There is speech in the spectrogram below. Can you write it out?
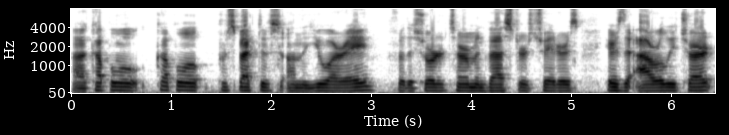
A uh, couple couple perspectives on the URA for the shorter term investors, traders. Here's the hourly chart.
